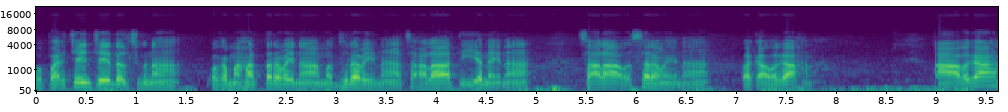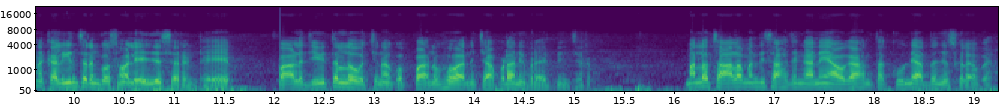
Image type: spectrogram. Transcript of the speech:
ఓ పరిచయం చేయదలుచుకున్న ఒక మహత్తరమైన మధురమైన చాలా తీయనైన చాలా అవసరమైన ఒక అవగాహన. ఆ అవగాహన కలిగించడం కోసం వాళ్ళు ఏం చేశారంటే వాళ్ళ జీవితంలో వచ్చిన గొప్ప అనుభవాన్ని చెప్పడానికి ప్రయత్నించారు. మనలో చాలామంది సహజంగానే అవగాహన తక్కువ ఉండి అర్థం చేసుకోలేకపోయారు.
